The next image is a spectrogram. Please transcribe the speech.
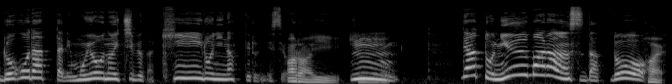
うロゴだったり模様の一部が金色になってるんですよ。あらいい。う金ん、であとニューバランスだと、色はい。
